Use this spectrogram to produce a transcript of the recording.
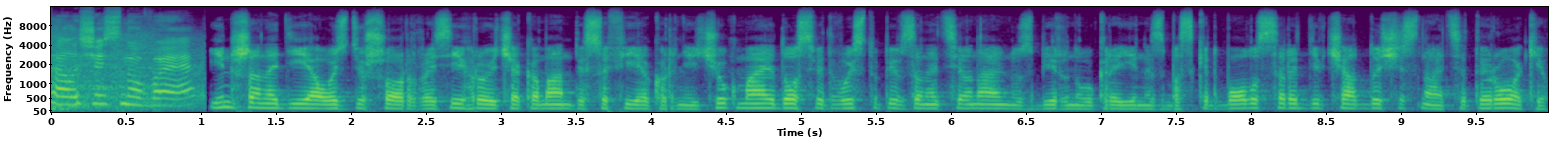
грали щось нове. Інша надія Оздюшор, розігруюча команди Софія Корнійчук, має досвід виступів за національну збірну України з баскетболу серед дівчат до 16 років.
